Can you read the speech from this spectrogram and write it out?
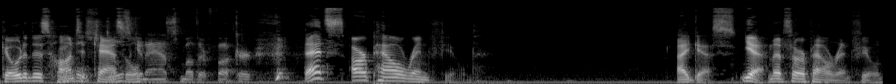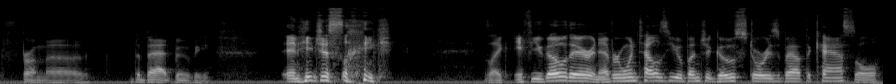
Go to this haunted castle. Ass motherfucker. That's our pal Renfield. I guess. Yeah, that's our pal Renfield from uh, the bad movie. And he just like like if you go there and everyone tells you a bunch of ghost stories about the castle,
